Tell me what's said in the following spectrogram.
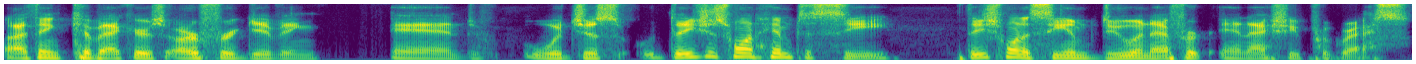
I think Quebecers are forgiving and would just they just want him to see they just want to see him do an effort and actually progress.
